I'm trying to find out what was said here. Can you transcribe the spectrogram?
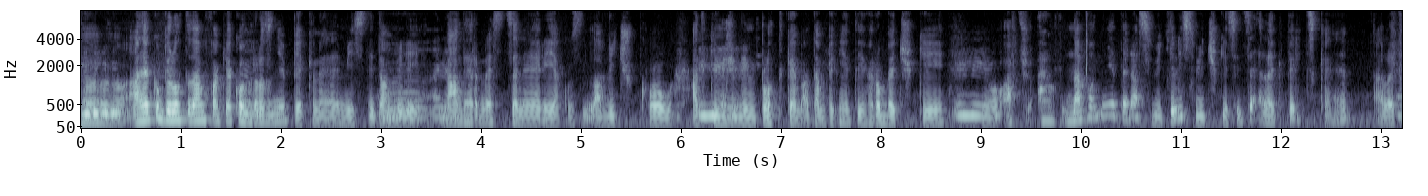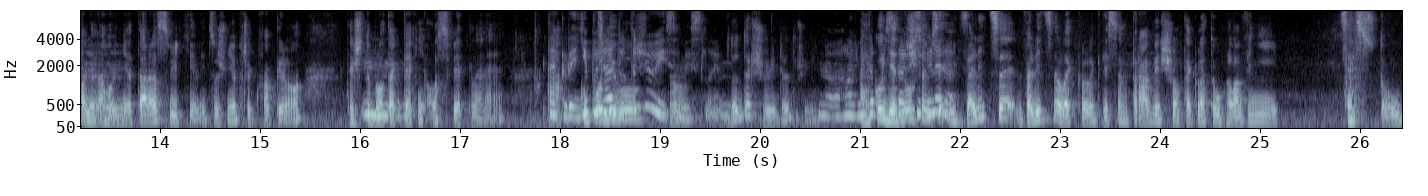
No, no, no. A jako bylo to tam fakt jako hrozně pěkné, místy tam byly Oh, ano. nádherné scenéry, jako s lavičkou a takým Mhm. živým plotkem a tam pěkně ty hrobečky. Mhm. Jo, a, vš- a na hodně teda svítily svíčky, sice elektrické, ale fakt na Aha. hodně teda svítily, což mě překvapilo. Takže to bylo Mhm. tak pěkně osvětlené. Tak A lidi pořád podivu- dodržují, si no, myslím. Dodržují, dodržují. No, A hlavně jako ta jednou jsem se i velice, velice lekl, když jsem právě šel takhle tou hlavní cestou,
